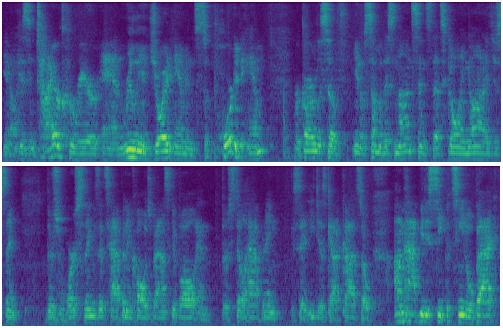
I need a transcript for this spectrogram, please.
you know his entire career and really enjoyed him and supported him regardless of you know some of this nonsense that's going on. I just think there's worse things that's happened in college basketball and they're still happening. He said he just got caught so i'm happy to see Pitino back.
